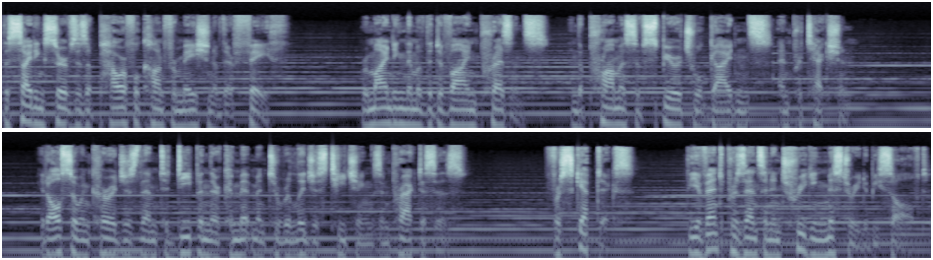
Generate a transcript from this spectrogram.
the sighting serves as a powerful confirmation of their faith, reminding them of the divine presence and the promise of spiritual guidance and protection. It also encourages them to deepen their commitment to religious teachings and practices. For skeptics, the event presents an intriguing mystery to be solved.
